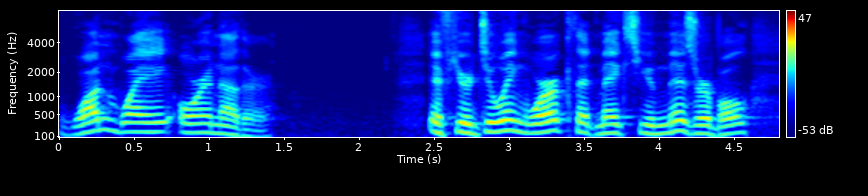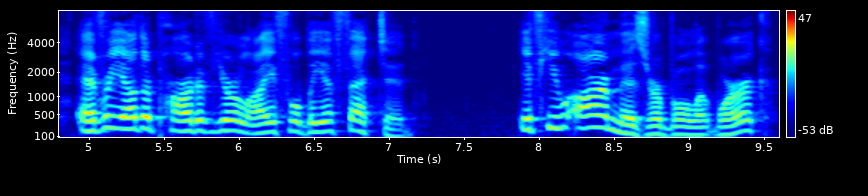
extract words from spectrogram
one way or another. If you're doing work that makes you miserable, every other part of your life will be affected. If you are miserable at work,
